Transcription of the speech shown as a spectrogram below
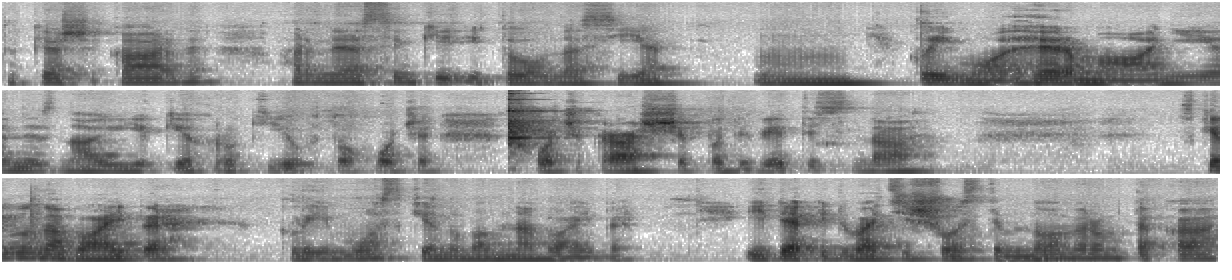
таке шикарне, гарнесеньке. І то у нас є клеймо Германія, не знаю яких років, хто хоче, хоче краще подивитись на скину на Viber. Клеймо скину вам на Viber. Йде під 26 номером така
